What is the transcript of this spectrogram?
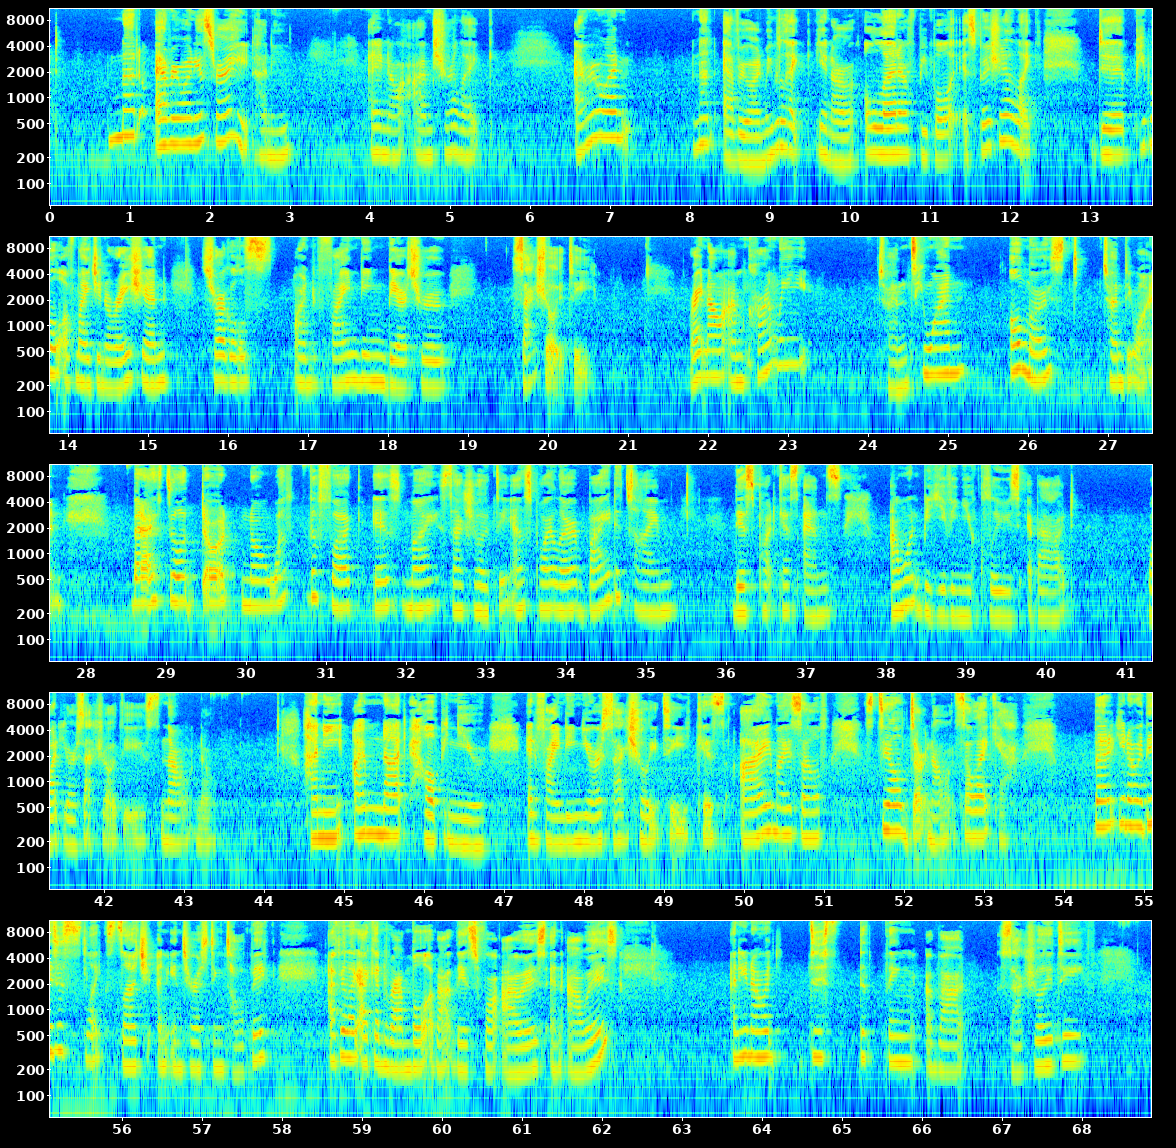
Not everyone is right, honey. I know, I'm sure, like, everyone, not everyone, maybe, like, you know, a lot of people, especially, like, the people of my generation, struggles on finding their true sexuality. Right now, I'm currently 21, almost 21, but I still don't know what the fuck is my sexuality. And spoiler, by the time this podcast ends, I won't be giving you clues about what your sexuality is. No, no. Honey, I'm not helping you in finding your sexuality because I myself still don't know. So, like, yeah, but you know, this is like such an interesting topic. I feel like I can ramble about this for hours and hours. And you know, this the thing about sexuality,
